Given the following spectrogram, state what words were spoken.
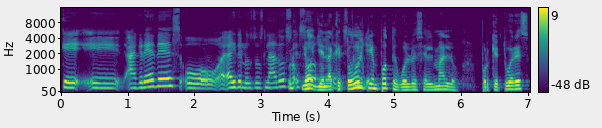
que eh, agredes o hay de los dos lados. Eso no, y en la que todo el tiempo te vuelves el malo, porque tú eres,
